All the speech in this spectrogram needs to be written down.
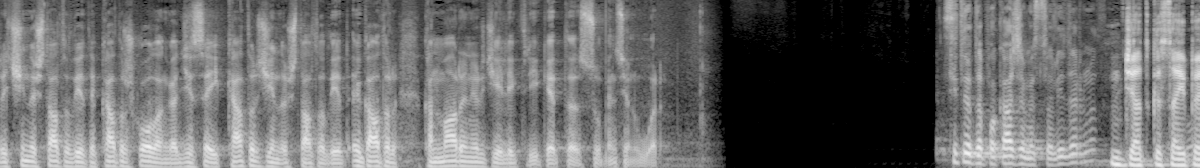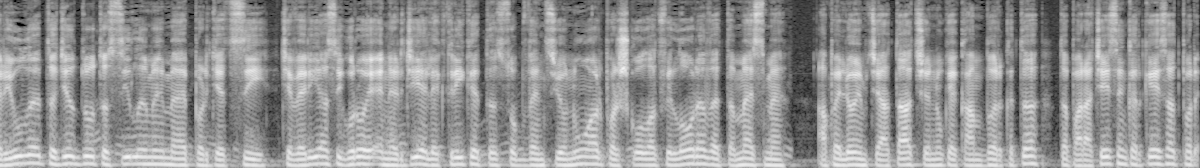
374 shkolla nga gjithsej 474 kanë marrë energji elektrike të subvencionuar. Gjatë kësaj periudhe, të gjithë duhet të sillemi me përgjegjësi. Qeveria siguroi energji elektrike të subvencionuar për shkollat fillore dhe të mesme. Apelojmë që ata që nuk e kanë bërë këtë, të paraqesin kërkesat për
